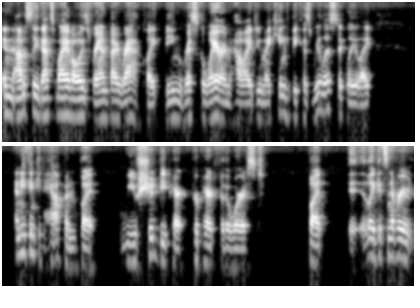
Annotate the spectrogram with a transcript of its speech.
and honestly that's why i've always ran by RACK like being risk aware and how i do my kink because realistically like anything can happen but you should be par- prepared for the worst but eh, like it's never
